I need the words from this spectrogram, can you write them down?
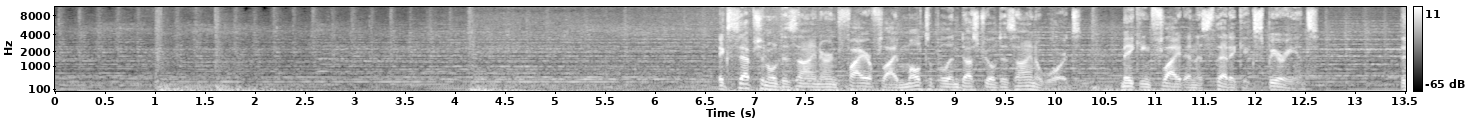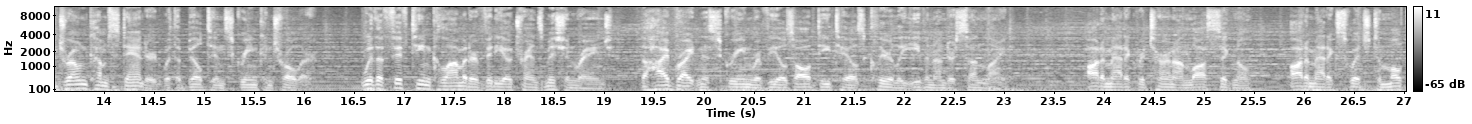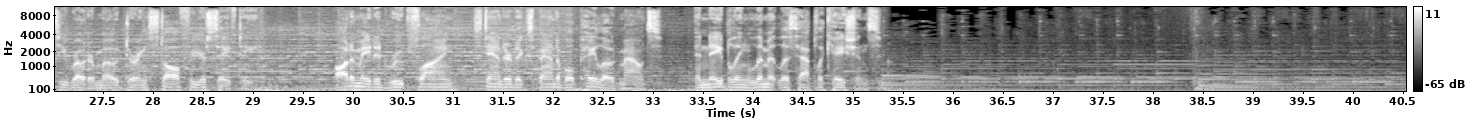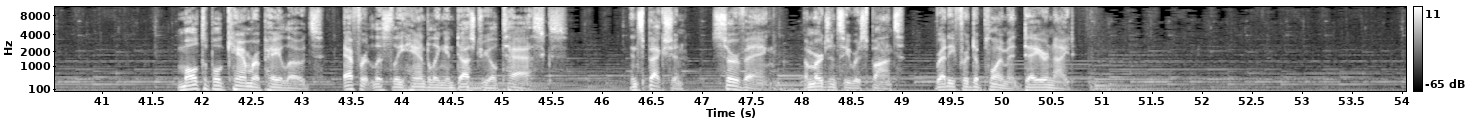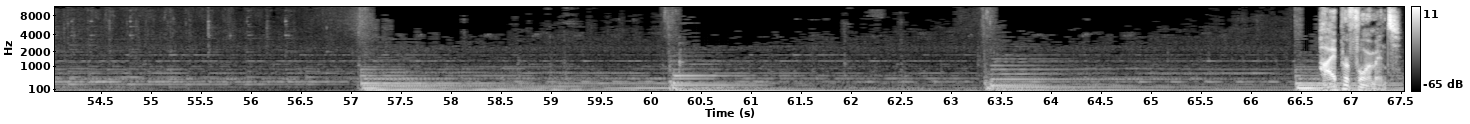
Exceptional design earned Firefly multiple industrial design awards, making flight an aesthetic experience. The drone comes standard with a built-in screen controller. With a 15-kilometer video transmission range, the high-brightness screen reveals all details clearly even under sunlight. Automatic return on lost signal, automatic switch to multi-rotor mode during stall for your safety. Automated route flying, standard expandable payload mounts, enabling limitless applications. Multiple camera payloads, effortlessly handling industrial tasks. Inspection, surveying, emergency response, ready for deployment day or night. High performance,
